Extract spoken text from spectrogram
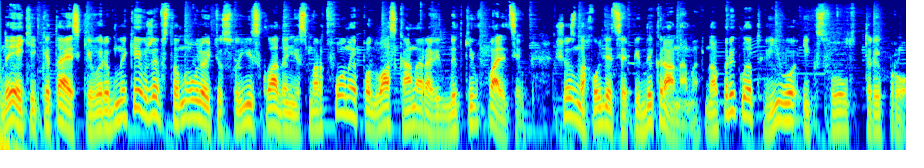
Деякі китайські виробники вже встановлюють у свої складені смартфони по два сканера відбитків пальців, що знаходяться під екранами, наприклад, Vivo X Fold 3 Pro.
